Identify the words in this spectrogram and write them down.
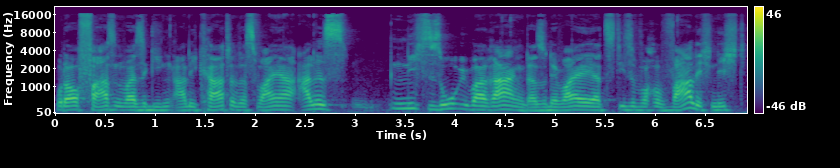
oder auch phasenweise gegen Ali Carter, das war ja alles nicht so überragend. Also der war ja jetzt diese Woche wahrlich nicht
